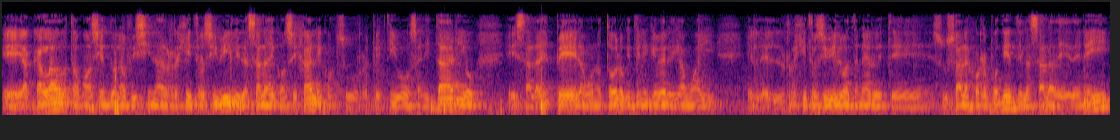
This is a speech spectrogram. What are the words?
Eh, acá al lado estamos haciendo la oficina del registro civil y la sala de concejales con su respectivo sanitario, eh, sala de espera, bueno, todo lo que tiene que ver, digamos, ahí el, registro civil va a tener este, sus salas correspondientes, la sala de DNI,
